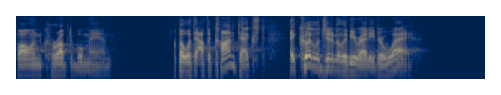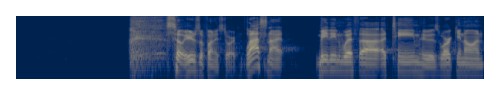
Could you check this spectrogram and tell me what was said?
fallen, corruptible man. But without the context, it could legitimately be read either way. so here's a funny story. Last night, meeting with uh, a team who is working on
